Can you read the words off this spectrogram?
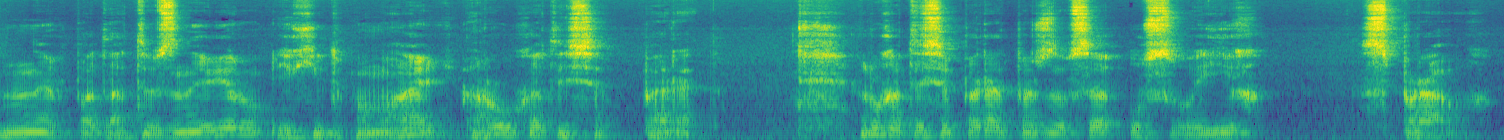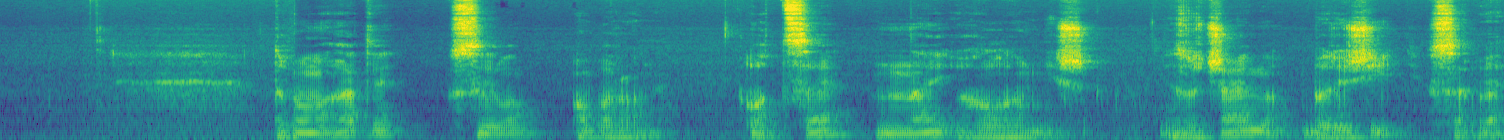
не впадати в зневіру, які допомагають рухатися вперед. Рухатися вперед, перш за все, у своїх справах. Допомагати силам оборони. Оце найголовніше. І, звичайно, бережіть себе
